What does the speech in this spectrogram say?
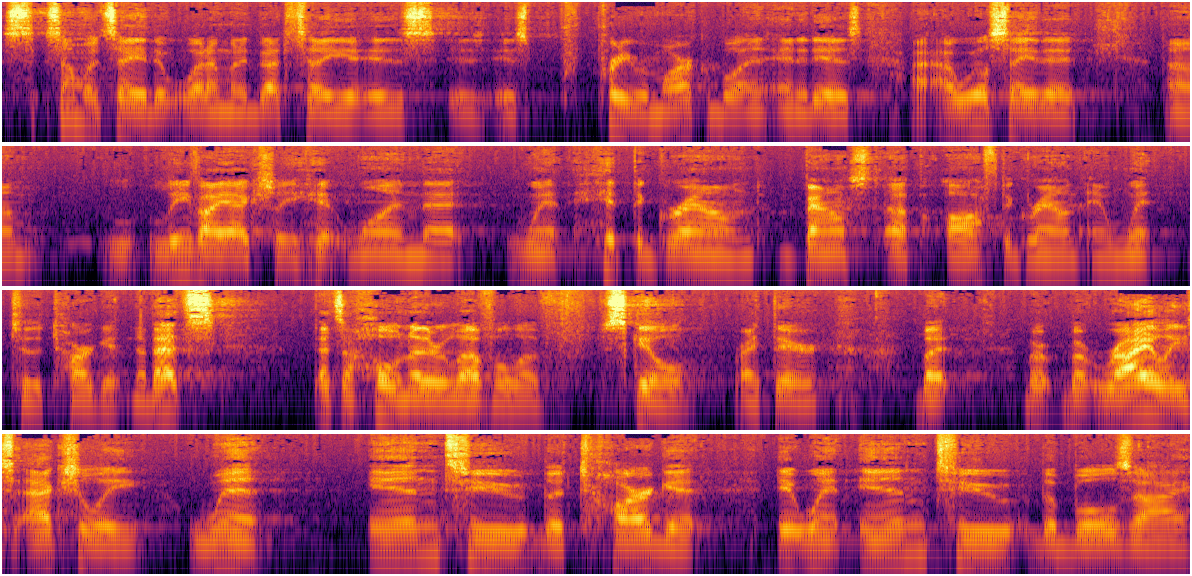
some would say that what I'm about to tell you is is, is pretty remarkable, and, and, it is. I, I will say that um, Levi actually hit one that went hit the ground, bounced up off the ground, and went to the target. Now that's that's a whole other level of skill right there. But but, but Riley's actually went into the target. It went into the bullseye,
